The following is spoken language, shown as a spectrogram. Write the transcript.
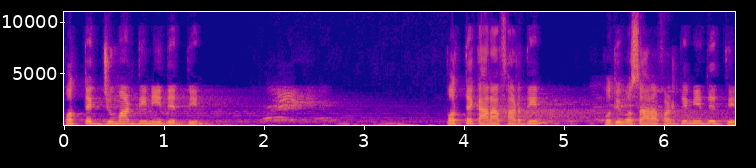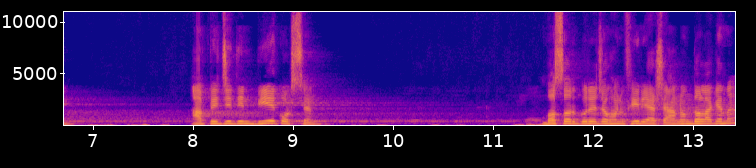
প্রত্যেক জুমার দিন ঈদের দিন। প্রত্যেক আরাফার দিন, প্রতি বছর আরাফার দিন ঈদের দিন। আপনি যেদিন বিয়ে করছেন, বছর ঘুরে যখন ফিরে আসে, আনন্দ লাগে না?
